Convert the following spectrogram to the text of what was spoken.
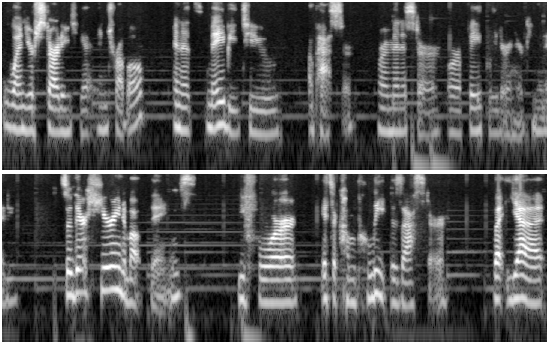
when you're starting to get in trouble. And it's maybe to a pastor or a minister or a faith leader in your community. So they're hearing about things before it's a complete disaster. But yet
